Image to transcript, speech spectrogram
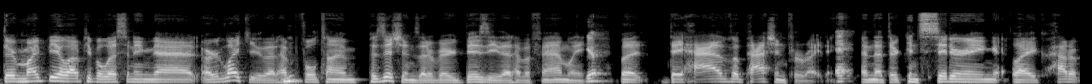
there might be a lot of people listening that are like you that have mm-hmm. full-time positions that are very busy that have a family yep. but they have a passion for writing and, and that they're considering like how to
